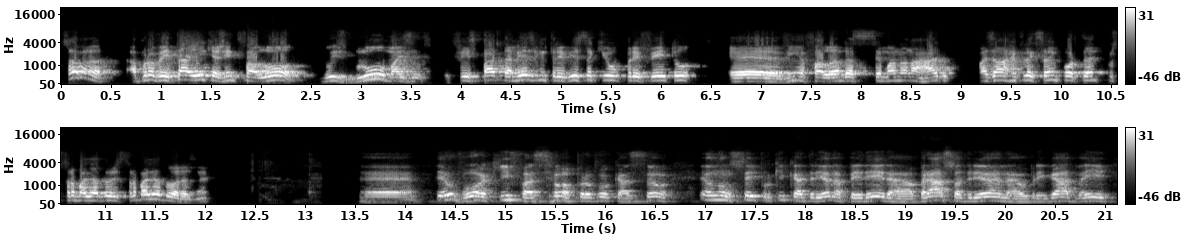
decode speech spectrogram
Só aproveitar aí que a gente falou do SBLU, mas fez parte da mesma entrevista que o prefeito é, vinha falando essa semana na rádio mas é uma reflexão importante para os trabalhadores e trabalhadoras, né? É, eu vou aqui fazer uma provocação. Eu não sei por que, que a Adriana Pereira, abraço Adriana, obrigado aí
